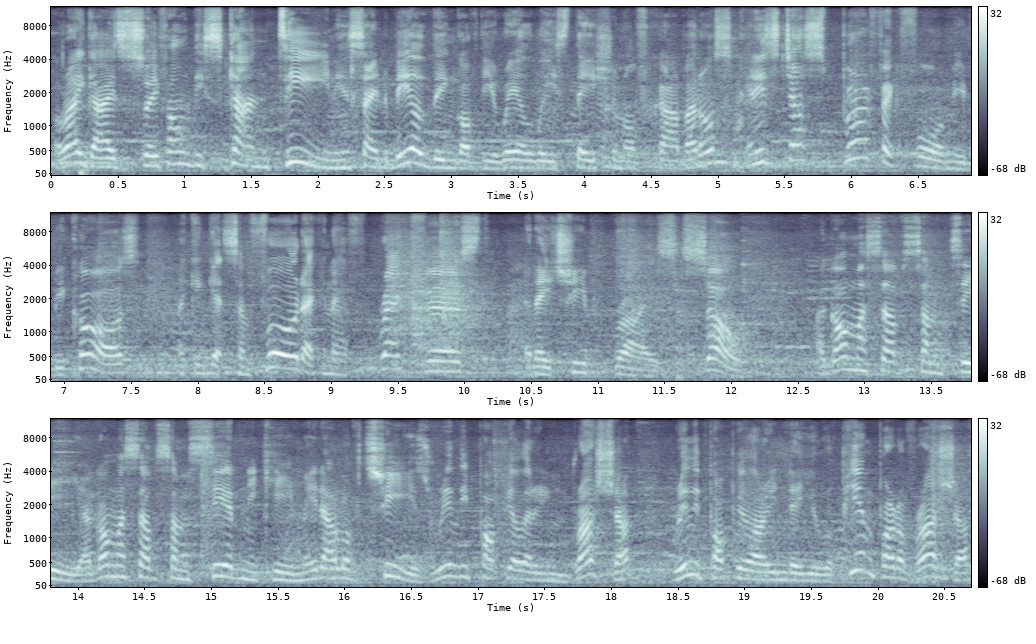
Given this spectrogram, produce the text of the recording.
Alright guys, so I found this canteen inside the building of the railway station of Khabarovsk and it's just perfect for me because I can get some food, I can have breakfast at a cheap price. So, I got myself some tea, I got myself some syrniki made out of cheese, really popular in Russia, really popular in the European part of Russia,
